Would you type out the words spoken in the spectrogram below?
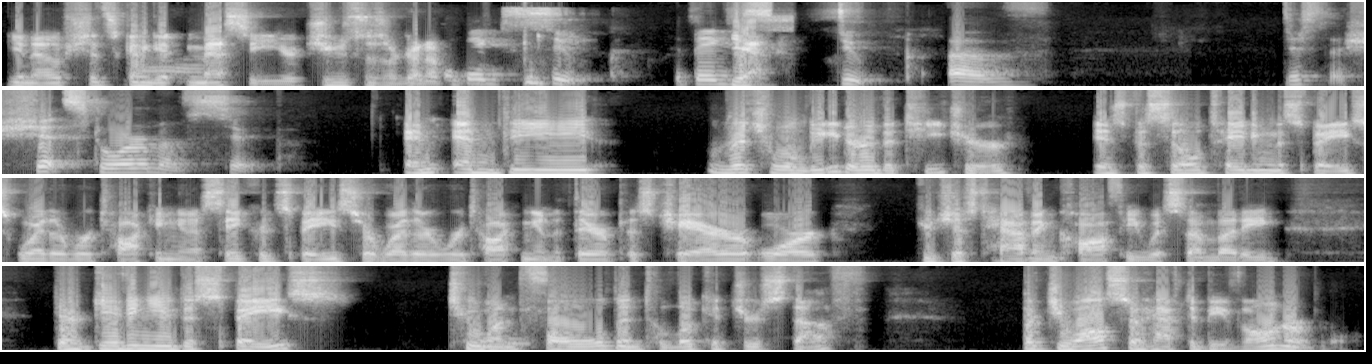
you know shit's gonna get messy your juices are gonna the big soup the big yeah. soup of just the shit storm of soup and and the ritual leader the teacher is facilitating the space whether we're talking in a sacred space or whether we're talking in a therapist chair or you're just having coffee with somebody. They're giving you the space to unfold and to look at your stuff but you also have to be vulnerable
